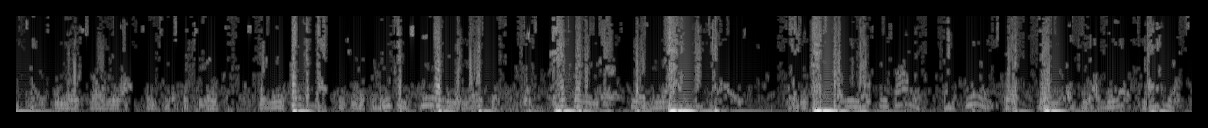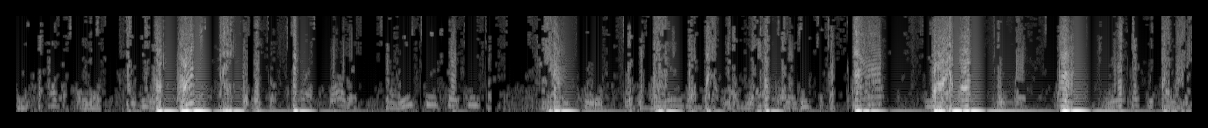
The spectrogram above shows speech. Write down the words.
intense emotional reaction to a situation. When you think that situation, you can feel the emotion. It's anchored in there. It feels magnetized. And that's what emotions are. And feelings. So when you have magnets inside us, and you know, all this factor that will pull us forward. We teach our people how to take advantage of that magnetic energy to propel normal people forward. Communicate with them on a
